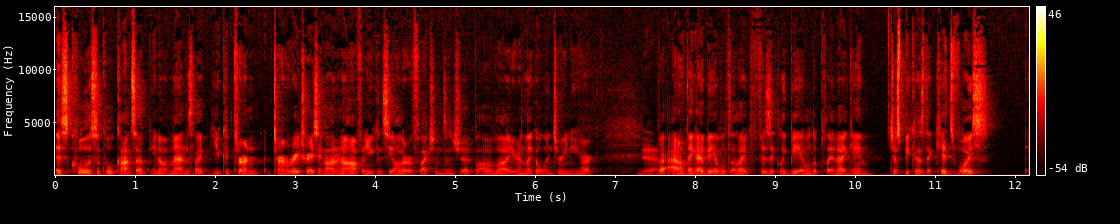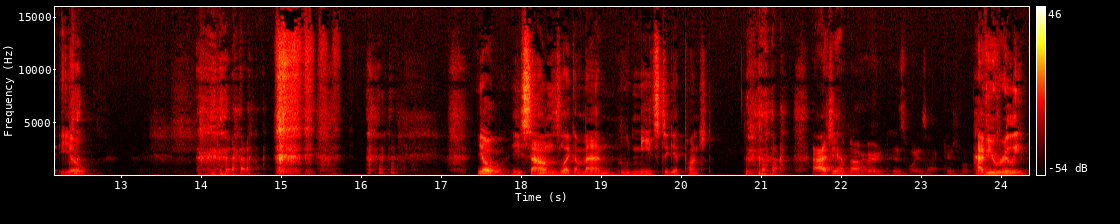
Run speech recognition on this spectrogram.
it's cool it's a cool concept you know man's like you could turn turn ray tracing on and off and you can see all the reflections and shit blah blah blah you're in like a wintry new york Yeah. but i don't think i'd be able to like physically be able to play that game just because the kid's voice yo yo he sounds like a man who needs to get punched I actually have not heard his voice actor's voice. have you really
